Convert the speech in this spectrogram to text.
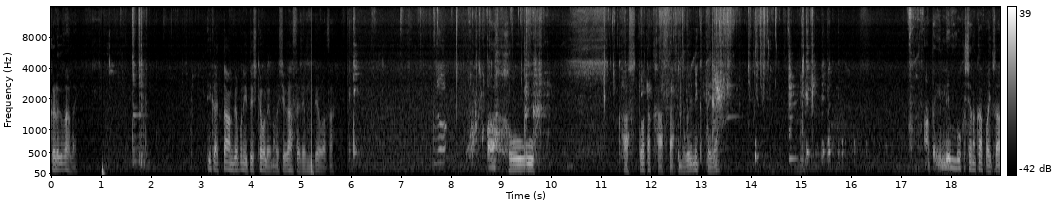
कडक झालाय. ठीक आहे तांब्या पण इथेच ठेवलाय मग अशी घासायला म्हणून देवाचा. हो खासतो आता खास खास बघ निघतंय का. आता लिंबू कशानं कापायचा?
